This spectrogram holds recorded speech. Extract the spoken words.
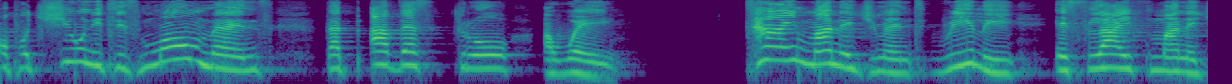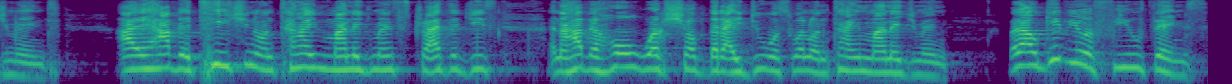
opportunities, moments that others throw away. Time management really is life management. I have a teaching on time management strategies, and I have a whole workshop that I do as well on time management. But I'll give you a few things.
